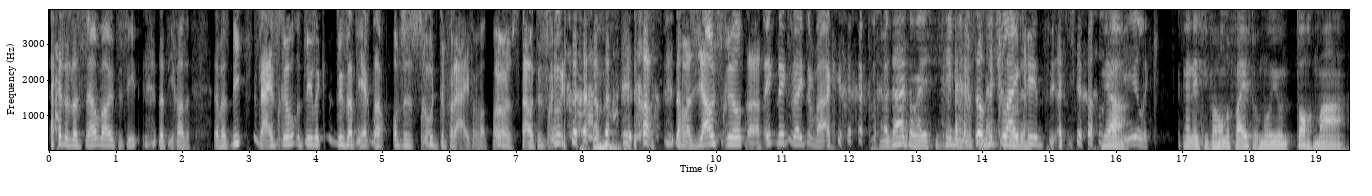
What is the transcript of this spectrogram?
En het was zo mooi om te zien dat hij gewoon. Dat was niet zijn schuld natuurlijk. Toen zat hij echt op, zijn schoen te wrijven. Van, oh, stoute schoen. dat, dat was jouw schuld. Daar had ik niks mee te maken. Maar daar toch is die ging Echt als een klein kind. Ja, dat Ja. heerlijk. En is die van 150 miljoen toch maar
